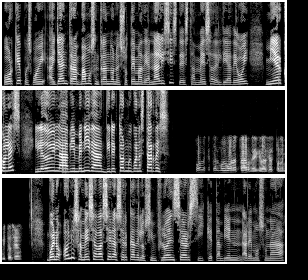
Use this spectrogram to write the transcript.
porque pues voy, ya vamos entrando a nuestro tema de análisis de esta mesa del día de hoy, miércoles, y le doy la bienvenida, director, muy buenas tardes. Hola, ¿qué tal? Muy buena tarde. Gracias por la invitación. Bueno, hoy nuestra mesa va a ser acerca de los influencers y que también haremos una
